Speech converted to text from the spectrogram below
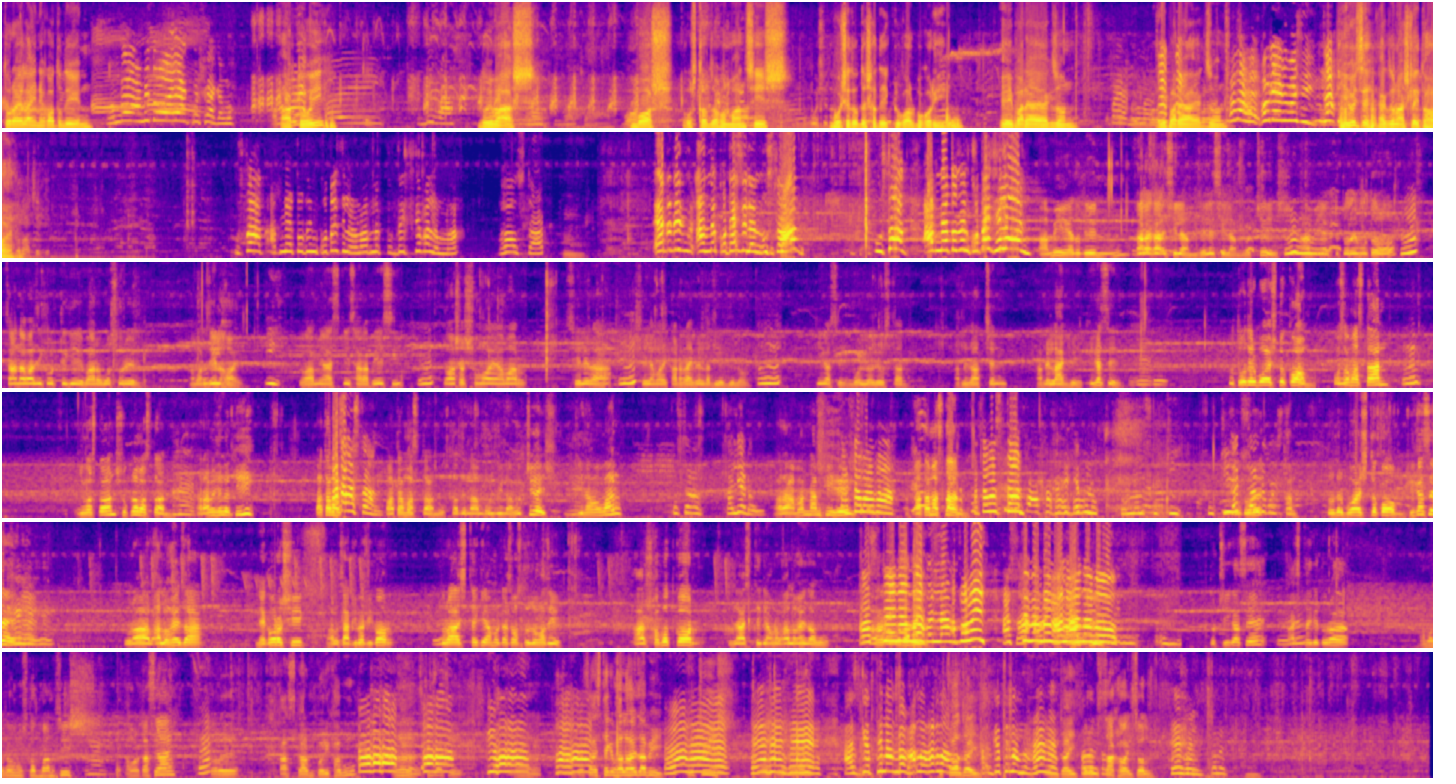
তোরা এই লাইনে কতদিন হয়ে আর তুই দুই মাস বস উস্তাদ যখন মানছিস বসে তোদের সাথে একটু গল্প করি এই পারে একজন এই পারে একজন কি হয়েছে একজন আসলেই তো হয় উস্তাদ আপনি এতদিন কোথায় ছিলেন? আপনাকে তো দেখতে পেলাম না। হ্যাঁ উস্তাদ। এতদিন আপনি কোথায় ছিলেন উস্তাদ? উস্তাদ আপনি এতদিন কোথায় ছিলেন? আমি এতদিন কারাগারে ছিলাম জেলে ছিলাম বুঝছিস? আমি একটু তোরের মতো চাঁদাবাজি করতে গিয়ে বারো বছরের আমার জেল হয়। তো আমি আজকেই ছাড়া পেয়েছি। তো আসার সময় আমার ছেলেরা সেই আমার কাটা রাইফেলটা দিয়ে দিল। ঠিক আছে বলল যে উস্তাদ আপনি যাচ্ছেন আপনি লাগবে ঠিক আছে? তো তোদের বয়স তো কম। কোসা মাস্তান। কি মাস্তান? শুকনা মাস্তান? হ্যাঁ। আর আমি হলো কি? পাতা মাস্তান। পাতা মাস্তান। উস্তাদের নাম ভুলবি না বুঝছিস? কি নাম আমার? উস্তাদ আর আমার নাম কি হে? পাতা মাস্তান। পাতা মাস্তান। এ বলো তোর নাম সুকি। সুকি? তোদের তোদের বয়স তো কম ঠিক আছে? তোরা ভালো হয়ে যা। লেখাপড়া শিখ ভালো চাকরি বাকরি কর। তোরা আজ থেকে আমার কাছে অস্ত্র জমা দে। আর শপথ কর যে আজ থেকে আমরা ভালো হয়ে যাব। আস্তে না আমরা করলাম আমি আস্তে না আমরা ভালো হয়ে যাব। তো ঠিক আছে আজ থেকে তোরা আমার যখন উস্তাদ মানছিস আমার কাছে আয় হ্যাঁ। তোরে কাজ কাম করে খাব। হ্যাঁ ঠিক আছে। হ্যাঁ, ঠিক আজ থেকে ভালো হয়ে যাবি। বুঝছিস হ্যাঁ। হ্যাঁ হ্যাঁ থেকে আমরা ভালো হয় যাই। আজকের দিন আমরা হ্যাঁ হ্যাঁ। চল চা খাওয়াই চল। হ্যাঁ হ্যাঁ চলেন।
